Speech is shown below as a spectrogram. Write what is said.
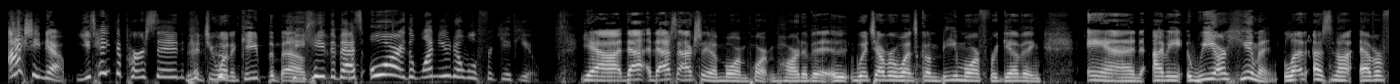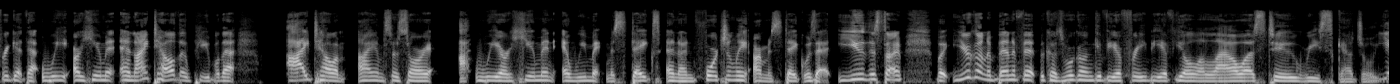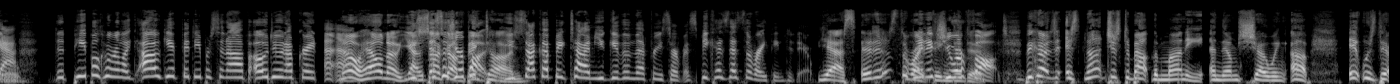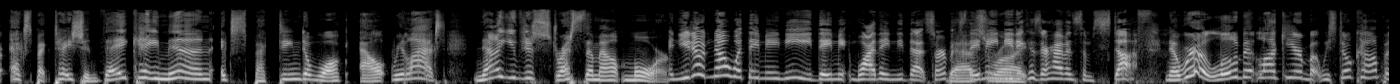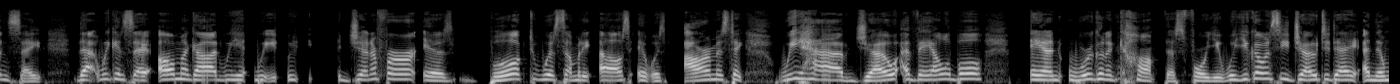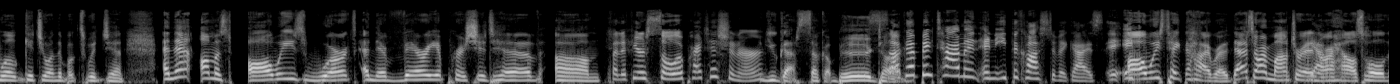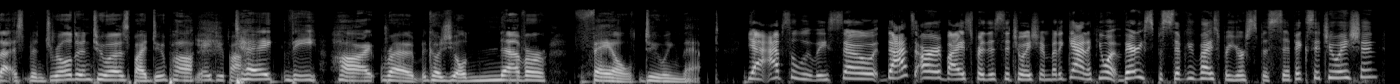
Actually, no. You take the person That you want to keep the best. keep the best, or the one you know will forgive you. Yeah, that that's actually a more important part of it. uh, Whichever one's going to be more forgiving. And I mean, we are human. Let us not ever forget that we are human. And I tell the people that I tell them, I am so sorry. We are human and we make mistakes. And unfortunately, our mistake was at you this time. But you're going to benefit because we're going to give you a freebie if you'll allow us to reschedule you. Yeah. The people who are like, oh, get 50% off. Oh, do an upgrade. Uh-uh. No, hell no. You yeah, suck this is up your big fault. time. You suck up big time. You give them that free service because that's the right thing to do. Yes, it is the When right it's thing your to do. It's your fault. Because it's not just about the money and them showing up. It was their expectation. They came in expecting to walk out relaxed. Now you've just stressed them out more. And you don't know what they may need. They may, why they need that service. That's they may need it because they're having some stuff. Now we're a little bit luckier, but we still compensate that we can say, "Oh my God, we we." We Jennifer is booked with somebody else. It was our mistake. We have Joe available and we're going to comp this for you. Will you go and see Joe today? And then we'll get you on the books with Jen. And that almost always works and they're very appreciative. Um, But if you're a solo practitioner, you got to suck up big time. suck up big time and, and eat the cost of it, guys. It, it- Always take the high road. That's our mantra in Yeah. our household that has been drilled into us by DuPont. Yay, DuPont. Take the high road because you'll never fail doing that. Yeah, absolutely. So that's our advice for this situation. But again, if you want very specific advice for your specific situation,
